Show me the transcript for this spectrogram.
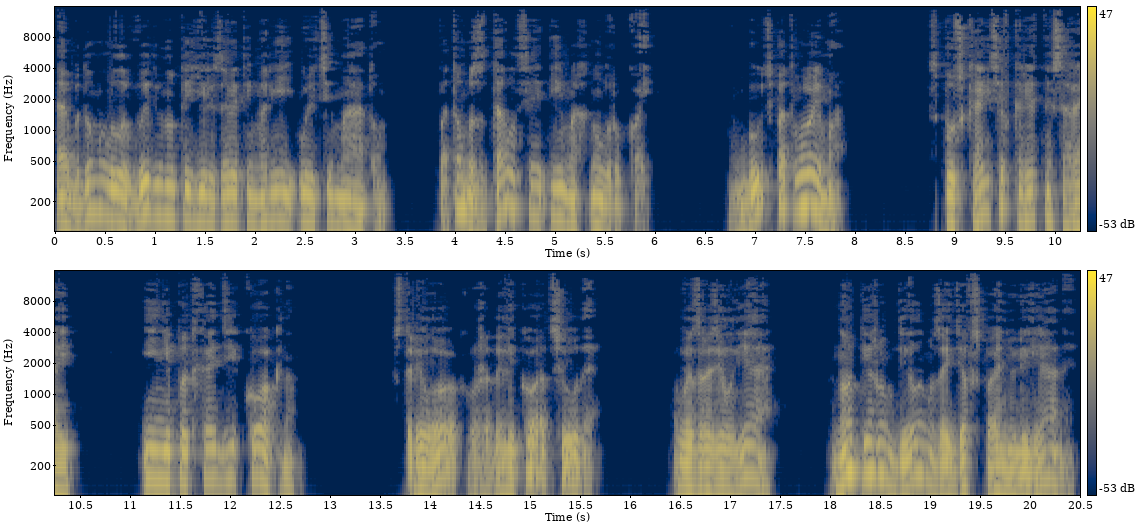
обдумывал выдвинутый Елизаветой Марией ультиматум, потом сдался и махнул рукой. «Будь по-твоему. Спускайся в каретный сарай и не подходи к окнам». «Стрелок уже далеко отсюда», — возразил я, но первым делом, зайдя в спальню Лилианы,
